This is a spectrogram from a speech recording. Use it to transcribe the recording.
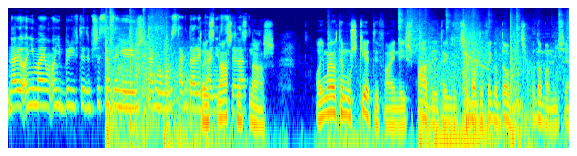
No ale oni mają, oni byli wtedy przesadzeni, oni już i tak mogą z tak daleka To jest nie nasz, to strzelać. jest nasz. Oni mają te muszkiety fajne i szpady, także trzeba do tego dobić. Podoba mi się.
